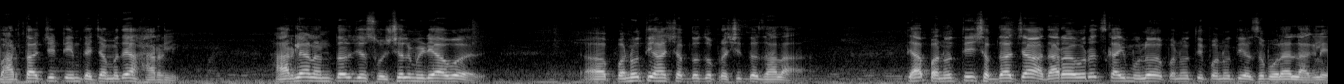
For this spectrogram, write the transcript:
भारताची टीम त्याच्यामध्ये हारली. हारल्यानंतर जे सोशल मीडियावर पनोती हा शब्द जो प्रसिद्ध झाला त्या पनोती शब्दाच्या आधारावरच काही मुलं पनोती पनोती असं बोलायला लागले.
